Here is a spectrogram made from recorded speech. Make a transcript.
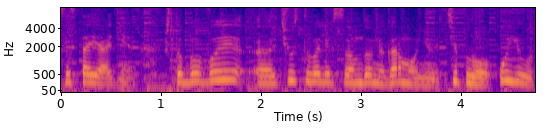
состояние, чтобы вы э, чувствовали в своем доме гармонию, тепло, уют.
